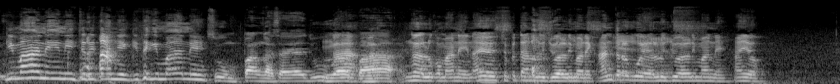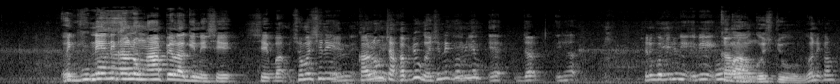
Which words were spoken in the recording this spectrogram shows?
Gimana ini ceritanya? Kita gimana? Sumpah nggak saya juga, Enggak, Pak. enggak, enggak lu kemanain? Ayo cepetan lu jual di mana? Antar gue ya, lu jual di mana? Ayo. Eh, Ini, ini, kalung apa lagi nih si si Ba- Coba sini, Ini- kalung ini- cakep juga sini gue pinjam. Ya, ja- iya. Sini gue pinjam. Ini- ini Oh, kalung- bagus juga nih kalung.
